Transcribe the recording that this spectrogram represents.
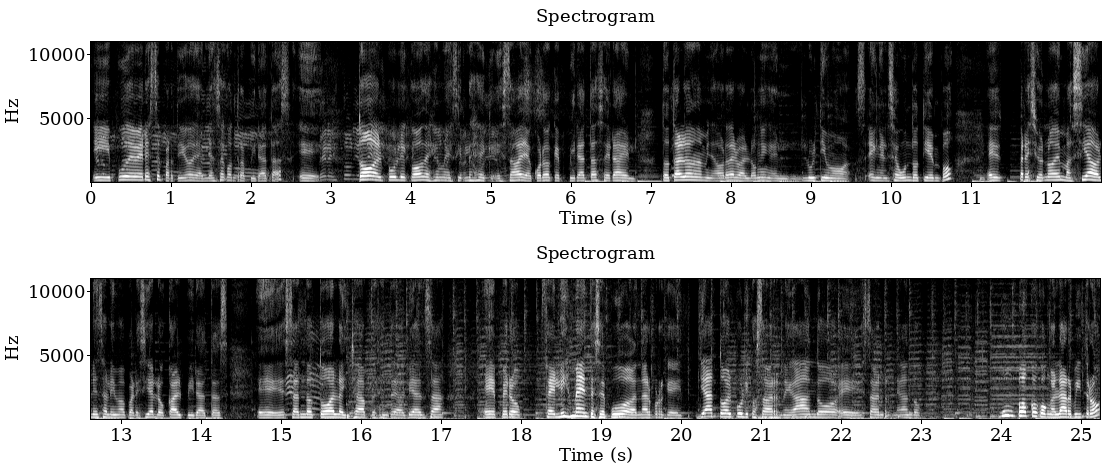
y pude ver este partido de Alianza contra Piratas. Eh, todo el público, déjenme decirles de que estaba de acuerdo que Piratas era el total denominador del balón en el último, en el segundo tiempo. Eh, presionó demasiado Alianza Lima, parecía local Piratas, eh, estando toda la hinchada presente de Alianza. pero felizmente se pudo ganar porque ya todo el público estaba renegando, estaban renegando un poco con el árbitro,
